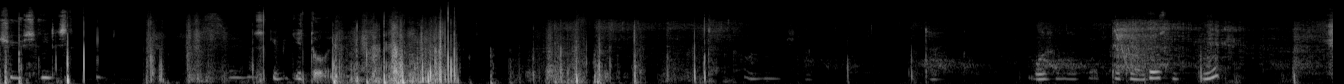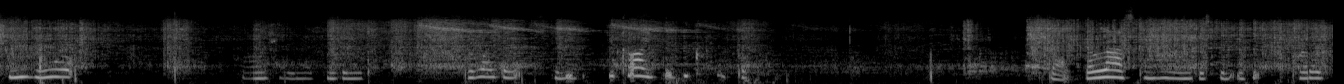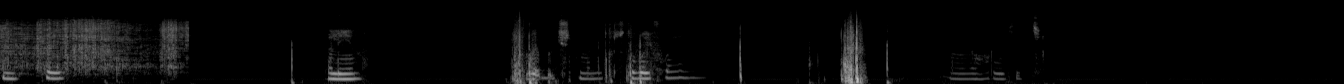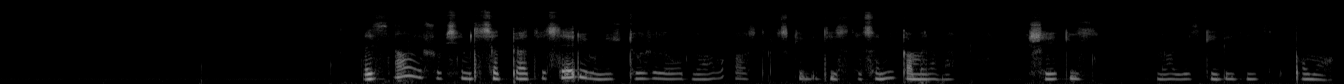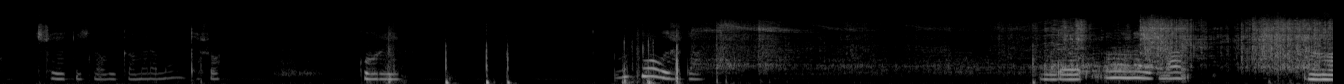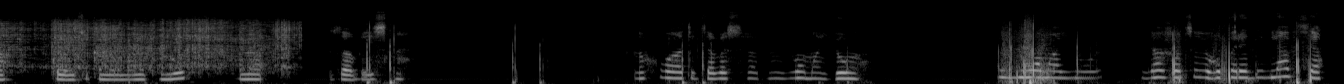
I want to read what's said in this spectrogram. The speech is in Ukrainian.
geçiyor şimdi işte. 12. Ви знали, що в 75-й серії уничтожили одного астро скібідіста самі камерамени. І ще якісь нові скібідісти помогли. І ще якісь нові камерамен, те що курив. Ну, поле так. Да. Ну, не знаю. Вона, коли ці камерамени помруть, вона зависне. Ну хватить зависати, ну йо-майо. Йо-майо. Я ж оце його передивлявся,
